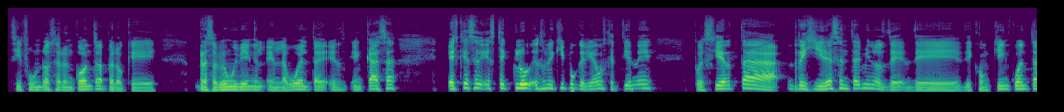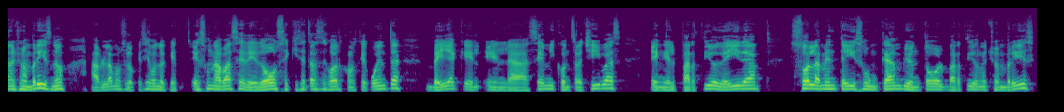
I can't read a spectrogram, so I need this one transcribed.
sí fue un 2-0 en contra, pero que resolvió muy bien en, la vuelta en, casa, es que este club es un equipo que digamos que tiene pues cierta rigidez en términos de, de, con quién cuenta Nacho Ambriz, ¿no? Hablamos lo que decimos, lo que es una base de 12, quizá 13 jugadores con los que cuenta. Veía que en, la semi contra Chivas, en el partido de ida, solamente hizo un cambio en todo el partido Nacho Ambriz,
